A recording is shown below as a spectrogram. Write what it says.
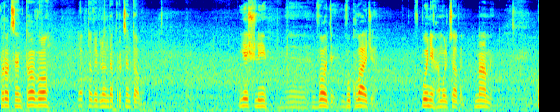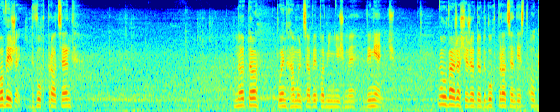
procentowo, jak to wygląda procentowo? Jeśli e, wody w układzie, w płynie hamulcowym mamy powyżej 2%, no to płyn hamulcowy powinniśmy wymienić. No uważa się, że do 2% jest ok,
